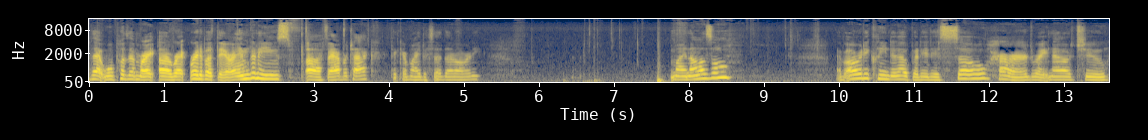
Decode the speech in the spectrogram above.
that we'll put them right, uh, right, right about there. I am going to use uh, Fabri-Tac. I think I might have said that already. My nozzle. I've already cleaned it out, but it is so hard right now to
